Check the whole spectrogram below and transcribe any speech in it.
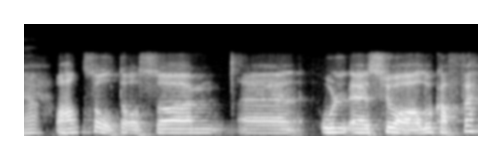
Ja. Og han solgte også eh, eh, Sualo kaffe.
